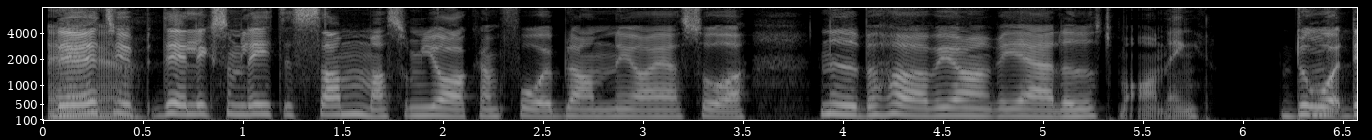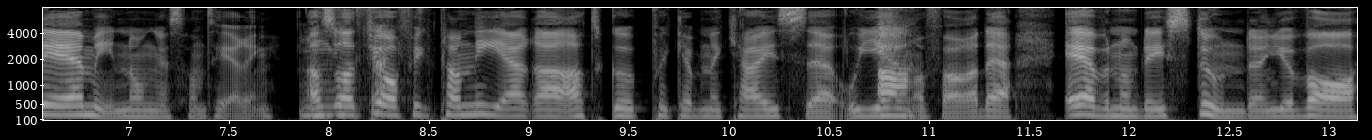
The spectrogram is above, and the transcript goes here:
Det är Eh, typ, det är liksom lite samma som jag kan få ibland när jag är så, nu behöver jag en rejäl utmaning. Då, Mm. det är min ångesthantering. Mm, alltså att jag fick planera att gå upp för Kebnekaise och genomföra det, även om det i stunden ju var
